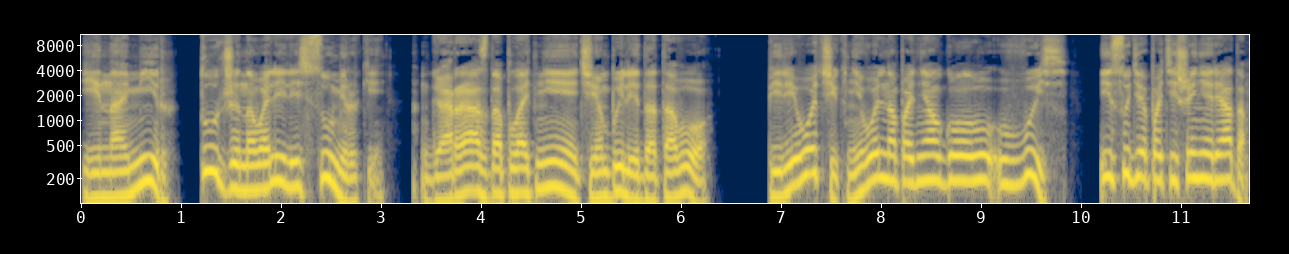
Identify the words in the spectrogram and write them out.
И на мир тут же навалились сумерки, гораздо плотнее, чем были до того. Переводчик невольно поднял голову ввысь, и, судя по тишине рядом,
